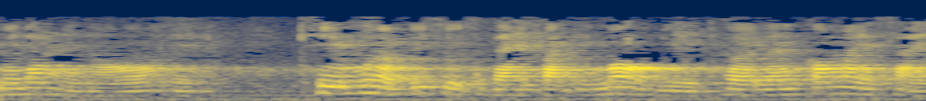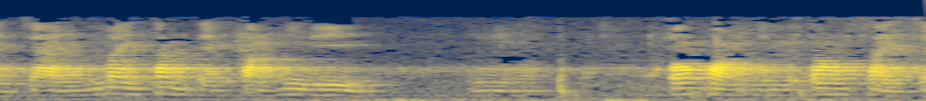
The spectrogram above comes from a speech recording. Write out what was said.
ไม่ได้หนอเนี่ย ที่เมื่อพิสูจน์แสดงปฏิโมกอยู่เธอนั้นก็ไม่ใส่ใจไม่ตั้งใจฟังให้ดีเพราะความจริงมันต้องใส่ใจ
